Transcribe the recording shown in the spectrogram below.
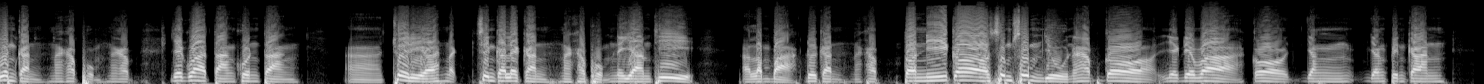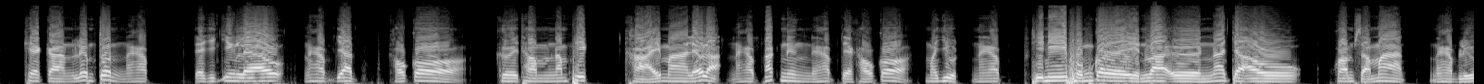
ร่วมกันนะครับผมนะครับเรียกว่าต่างคนต่างช่วยเหลือซึ่งกันและกันนะครับผมในยามที่อ่าลำบากด้วยกันนะครับ ตอนนี้ก็ซุ่มๆอยู่นะครับ ก็เรียกได้ว่าก็ยังยังเป็นการแค่การเริ่มต้นนะครับ แต่จริงๆแล้วนะครับญาติเขาก็เคยทำน้ำพริก ขายมาแล้วล่ะนะครับพักหนึ่งนะครับ แต่เขาก็มาหยุดนะครับ ทีนี้ผมก็เลยเห็นว่าเออน่าจะเอาความสามารถนะครับ หรือ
